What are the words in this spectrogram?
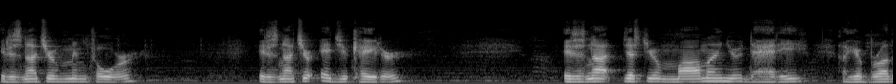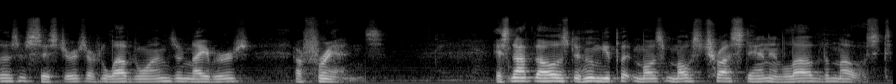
It is not your mentor. It is not your educator. It is not just your mama and your daddy, or your brothers or sisters, or loved ones or neighbors or friends. It's not those to whom you put most, most trust in and love the most,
